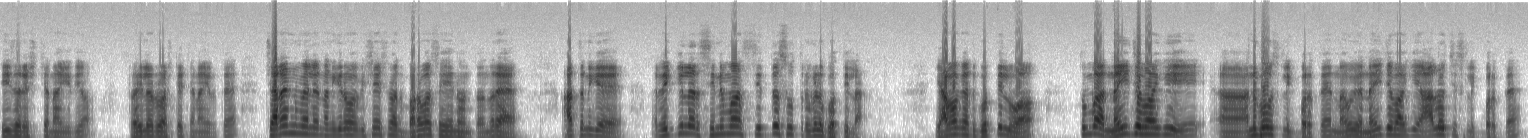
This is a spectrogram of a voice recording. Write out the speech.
ಟೀಸರ್ ಎಷ್ಟು ಚೆನ್ನಾಗಿದೆಯೋ ಟ್ರೈಲರು ಅಷ್ಟೇ ಚೆನ್ನಾಗಿರುತ್ತೆ. ಚರಣ್ ಮೇಲೆ ನನಗಿರೋ ವಿಶೇಷವಾದ ಭರವಸೆ ಏನು ಅಂತಂದರೆ, ಆತನಿಗೆ ರೆಗ್ಯುಲರ್ ಸಿನಿಮಾ ಸಿದ್ಧ ಸೂತ್ರಗಳು ಗೊತ್ತಿಲ್ಲ. ಯಾವಾಗ ಅದು ಗೊತ್ತಿಲ್ವೋ, ತುಂಬ ನೈಜವಾಗಿ ಅನುಭವಿಸ್ಲಿಕ್ಕೆ ಬರುತ್ತೆ, ನವ್, ನೈಜವಾಗಿ ಆಲೋಚಿಸ್ಲಿಕ್ಕೆ ಬರುತ್ತೆ.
